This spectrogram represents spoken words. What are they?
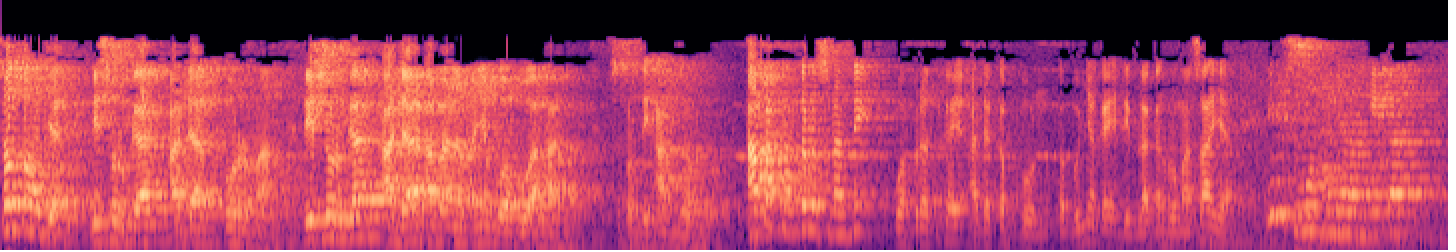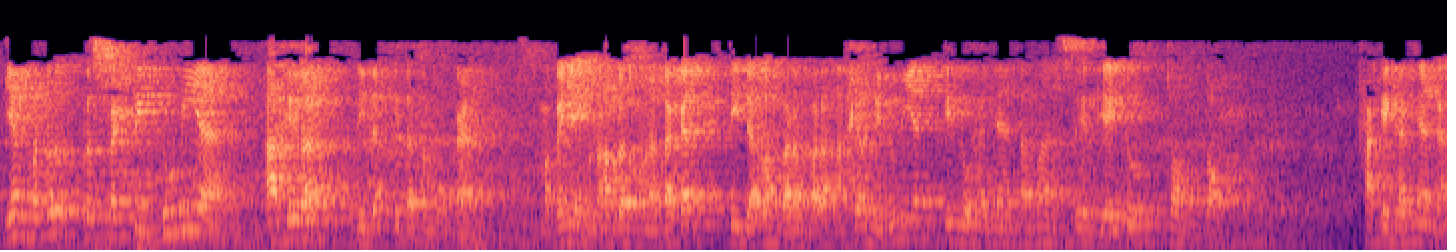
Contoh aja di surga ada kurma, di surga ada apa namanya buah-buahan seperti anggur, Apakah terus nanti wah berarti kayak ada kebun, kebunnya kayak di belakang rumah saya. Ini semua hanyalah kita yang menurut perspektif dunia akhirat tidak kita temukan. Makanya Ibnu Abbas mengatakan tidaklah barang-barang akhirat di dunia itu hanya tamasil yaitu contoh. Hakikatnya nggak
